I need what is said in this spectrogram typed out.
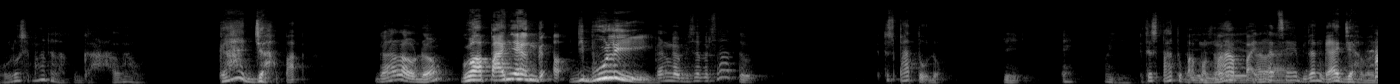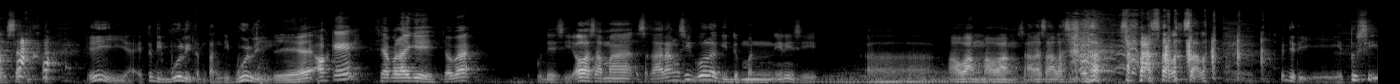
tulus emang ada lagu galau gajah pak Galau dong. gua apanya yang ga- dibully Kan nggak bisa bersatu. itu sepatu dong Ih, Eh, oh iya. itu sepatu pak Iya, mohon maaf pak ini kan saya bilang gajah barusan iya itu dibully tentang dibully Iya, oke. Siapa lagi? Coba. udah sih oh sama sekarang sih gue lagi demen ini sih Eh, Mawang, Mawang. salah salah salah salah salah salah Kok jadi itu sih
